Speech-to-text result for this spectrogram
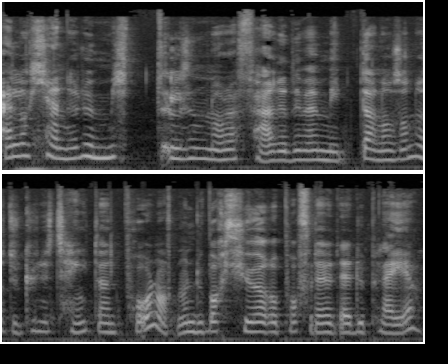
Eller kjenner du midt liksom, når du er ferdig med middagen og sånn, at du kunne tenkt deg på noe, men du bare kjører på for det er det du pleier?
